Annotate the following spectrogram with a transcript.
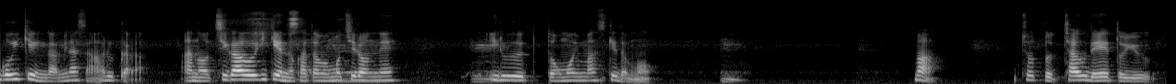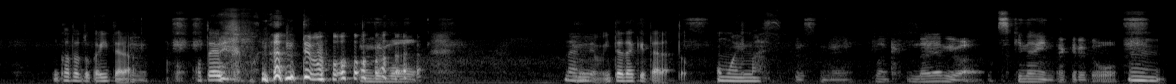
ご意見が皆さんあるからあの違う意見の方ももちろんねうん。いると思いますけども。うんまあちょっとちゃうでという方とかいたらうん。お便りでも何でも。何でもいただけたらと思います。ですね、まあ、悩みは尽きないんだけれどうん、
